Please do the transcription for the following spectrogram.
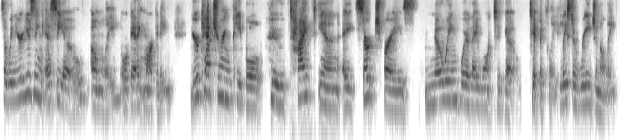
So, when you're using SEO only, organic marketing, you're capturing people who typed in a search phrase knowing where they want to go, typically, at least regionally.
